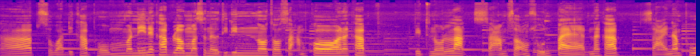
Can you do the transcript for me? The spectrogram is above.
ครับ สวัสดีครับผมวันนี้นะครับเรามาเสนอที่ดินนทสามกนะครับ ติดถนนหลัก 3208 นะครับ สายน้ำพุ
